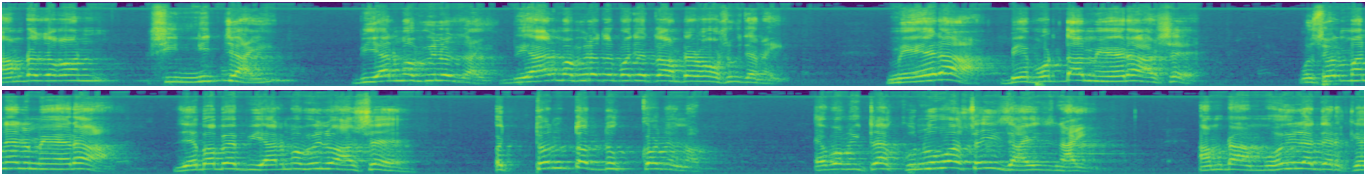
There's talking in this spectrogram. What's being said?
আমরা যখন সিন্নিত যাই, বিয়ার মহফিলও যাই, বিয়ার মহফিলতের মধ্যে তো আমাদের অসুবিধা নাই। মেয়েরা, বেপর্দা মেয়েরা আসে। মুসলমানের মেয়েরা যেভাবে বিয়ার মহফিলও আসে, অত্যন্ত দুঃখজনক এবং এটা কোনো বসেই জায়জ নাই। আমরা মহিলাদেরকে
